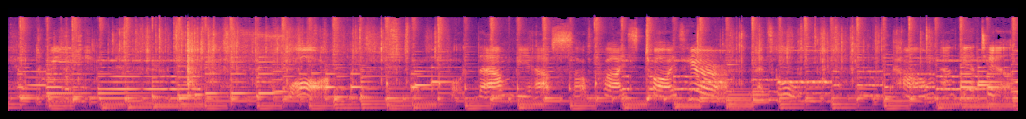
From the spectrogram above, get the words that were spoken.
We have three. Four. For them, we have surprise toys here. Let's go. Come and get it.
